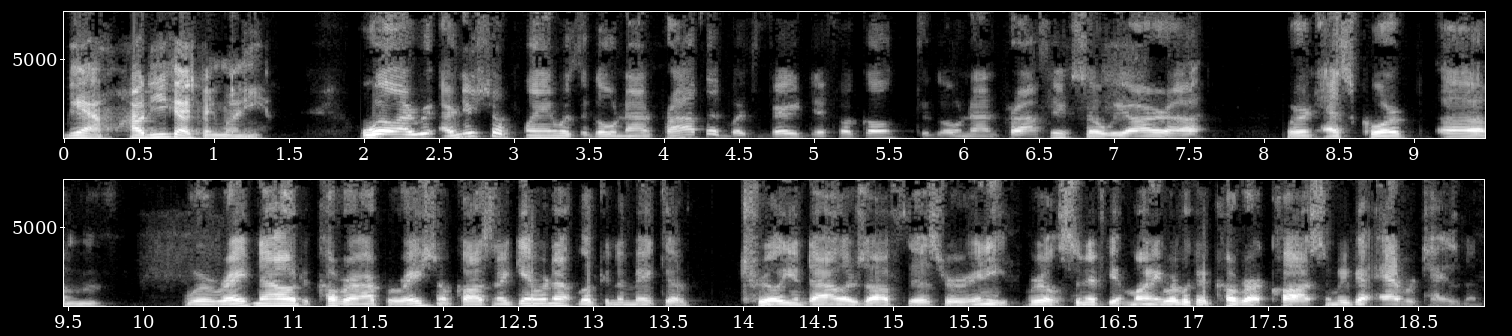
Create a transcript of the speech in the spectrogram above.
yeah, how do you guys make money? Well, our, our initial plan was to go nonprofit, but it's very difficult to go nonprofit. So we are, uh, we're an S corp. Um, we're right now to cover our operational costs. And again, we're not looking to make a trillion dollars off this or any real significant money. We're looking to cover our costs, and we've got advertisement.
